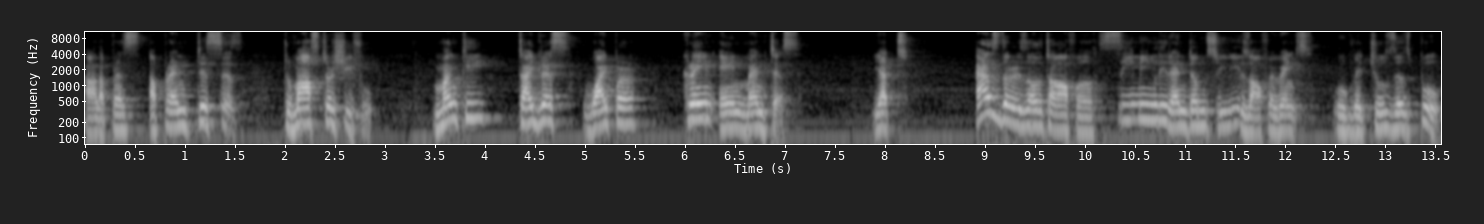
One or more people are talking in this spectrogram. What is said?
apprentices to Master Shifu. Monkey, Tigress, Viper, Crane and Mantis. Yet, as the result of a seemingly random series of events, Oogway chooses Pooh.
